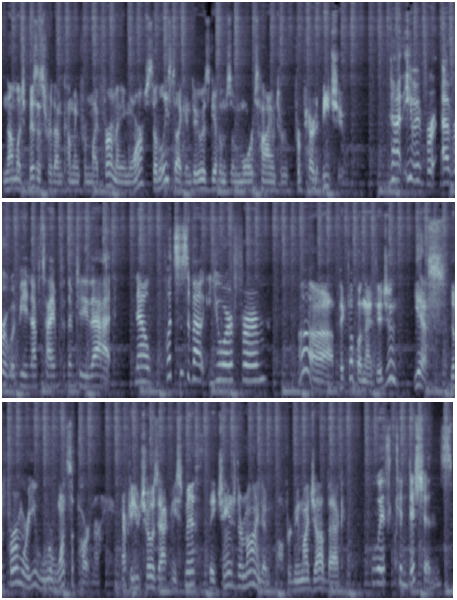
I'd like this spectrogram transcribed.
Not much business for them coming from my firm anymore, so the least I can do is give them some more time to prepare to beat you. Not even forever would be enough time for them to do that. Now, what's this about your firm? Ah, picked up on that, did you? Yes, the firm where you were once a partner. After you chose Acme Smith, they changed their mind and offered me my job back. With conditions.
